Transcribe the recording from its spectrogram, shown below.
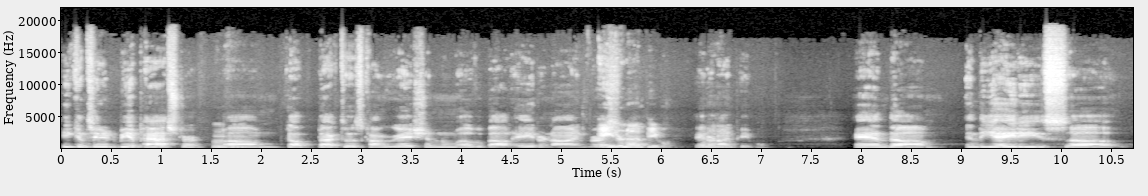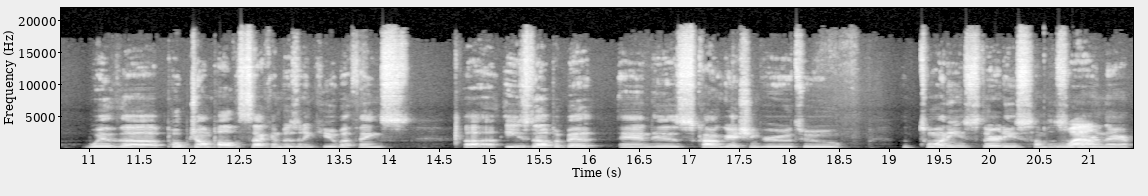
he continued to be a pastor. Mhm. Um, got back to his congregation of about eight or nine. Eight or nine people. eight or nine people. And um, in the 80s, uh, with uh, Pope John Paul II visiting Cuba, things uh, eased up a bit, and his congregation grew to 20s, 30s, something somewhere Wow. in there.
